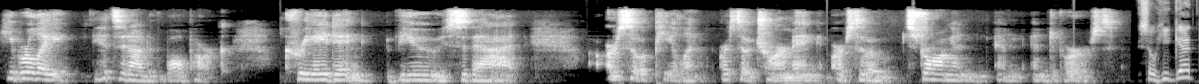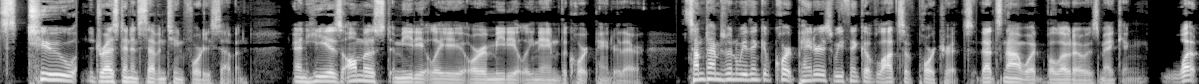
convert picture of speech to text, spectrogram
he really hits it out of the ballpark, creating views that are so appealing, are so charming, are so strong and, and, and diverse. So he gets to Dresden in 1747, and he is almost immediately or immediately named the court painter there sometimes when we think of court painters, we think of lots of portraits. That's not what Bellotto is making. What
